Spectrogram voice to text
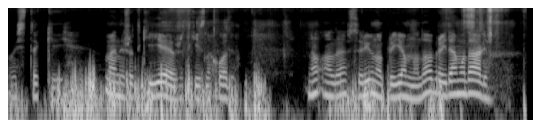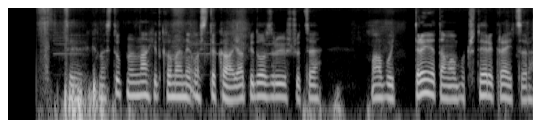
Ось такий. У мене вже такий є, я вже такий знаходив. Ну, але все рівно приємно. Добре, йдемо далі. Так, наступна знахідка в мене ось така. Я підозрюю, що це, мабуть, три там або чотири крейцера.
